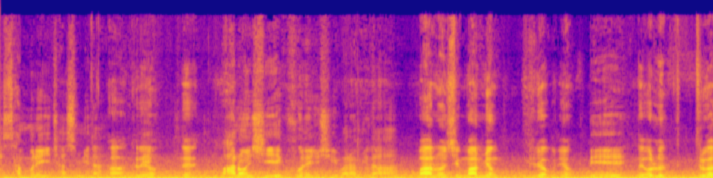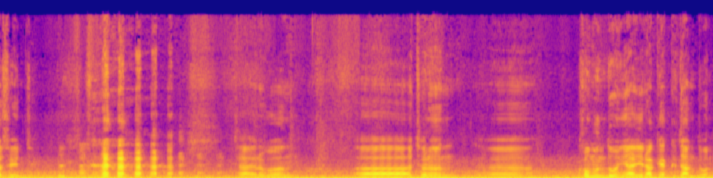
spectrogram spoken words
3분의 2 찼습니다. 아 그래요? 네. 만 원씩 후원해 주시기 바랍니다. 만 원씩 만 명 필요하군요. 네. 네, 얼른 들어가세요 이제. 자, 여러분, 어, 저는 어, 검은 돈이 아니라 깨끗한 돈,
